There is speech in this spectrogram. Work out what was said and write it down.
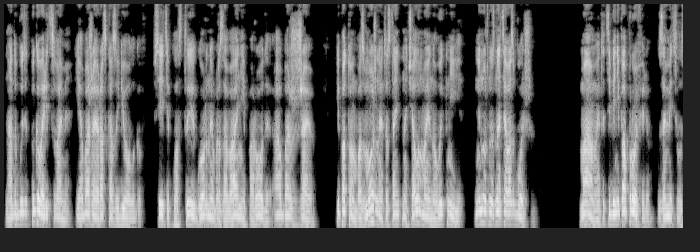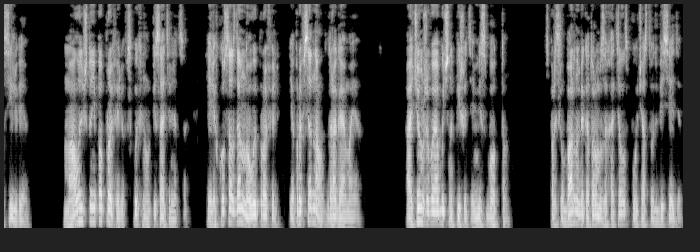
Надо будет поговорить с вами. Я обожаю рассказы геологов. Все эти пласты, горные образования, породы. Обожаю. И потом, возможно, это станет началом моей новой книги. Мне нужно знать о вас больше. «Мама, это тебе не по профилю», – заметила Сильвия. «Мало ли что не по профилю», – вспыхнула писательница. «Я легко создам новый профиль. Я профессионал, дорогая моя». «А о чем же вы обычно пишете, мисс Боттом?» – спросил Барнаби, которому захотелось поучаствовать в беседе.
